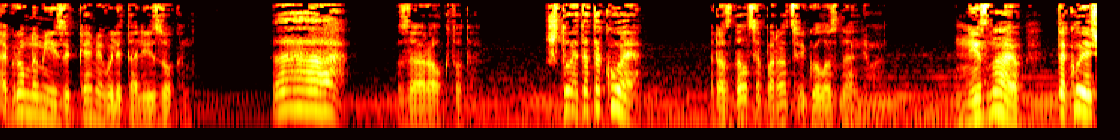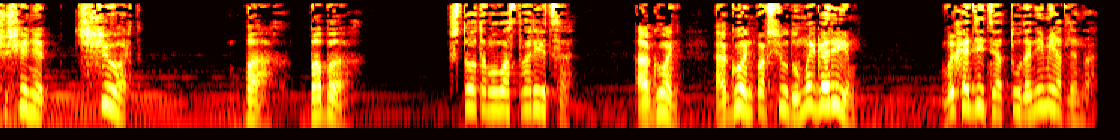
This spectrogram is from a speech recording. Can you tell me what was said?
огромными языками вылетали из окон. а, заорал кто-то. «Что это такое?» Раздался по рации голос дальнего. «Не знаю, такое ощущение... Черт!» Бах! Бабах! «Что там у вас творится?» «Огонь! Огонь повсюду! Мы горим!» «Выходите оттуда немедленно!»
